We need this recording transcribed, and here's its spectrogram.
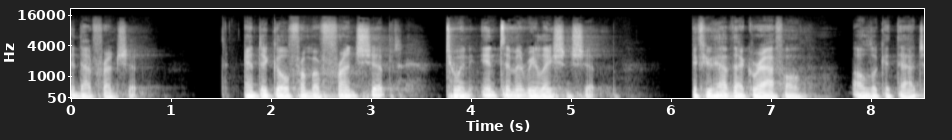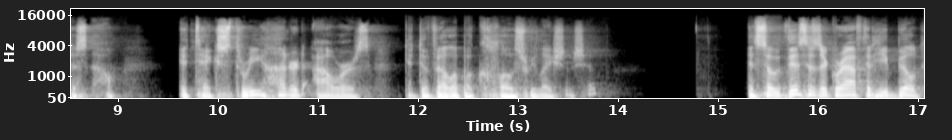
in that friendship and to go from a friendship to an intimate relationship. If you have that graph, I'll, I'll look at that just now. It takes 300 hours to develop a close relationship. And so, this is a graph that he built.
